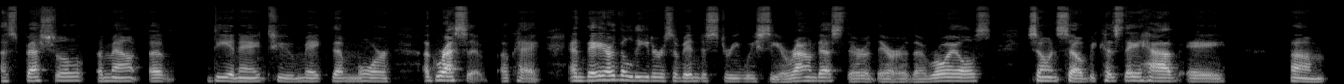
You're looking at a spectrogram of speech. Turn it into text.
a special amount of DNA to make them more aggressive. Okay. And they are the leaders of industry we see around us. They're, they're the royals, so and so, because they have a, um,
